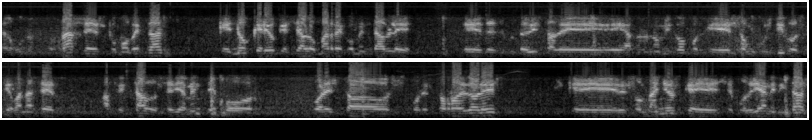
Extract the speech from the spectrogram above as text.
algunos forrajes como bezas, que no creo que sea lo más recomendable eh, desde el punto de vista de agronómico, porque son cultivos que van a ser afectados seriamente por, por, estos, por estos roedores y que son daños que se podrían evitar.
